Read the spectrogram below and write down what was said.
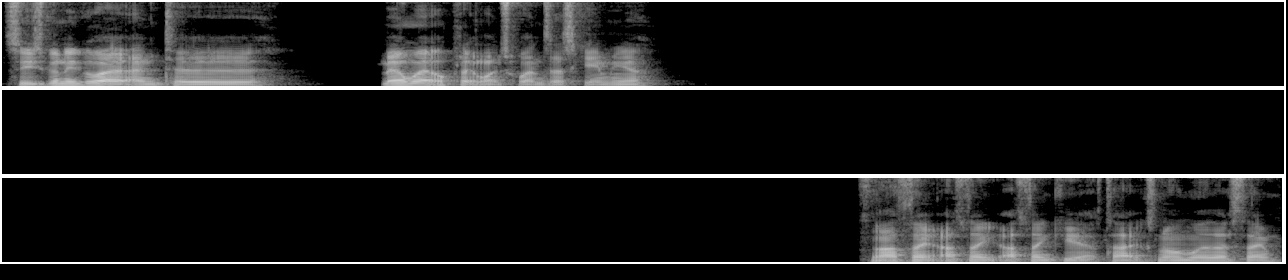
So he's going to go out into Melmetal pretty much wins this game here. I think I think I think he attacks normally this time.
